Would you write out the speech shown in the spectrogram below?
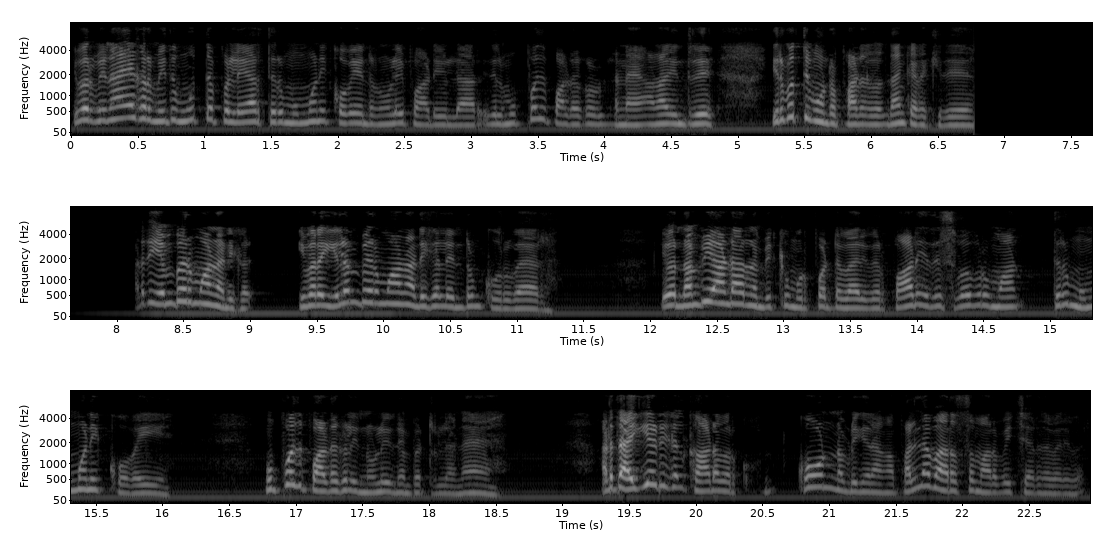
இவர் விநாயகர் மீது மூத்த பிள்ளையார் திரு. மும்மணி கோவை என்ற நூலை பாடியுள்ளார். இதில் முப்பது பாடல்கள் உள்ளன. ஆனால் இன்று இருபத்தி மூன்று பாடல்கள் தான் கிடைக்குது. அடுத்து எம்பெருமான் அடிகள். இவரை இளம்பெருமான் அடிகள் என்றும் கூறுவர். இவர் நம்பியாண்டார் நம்பிக்கு முற்பட்டவர். இவர் பாடியது சிவபெருமான் திரு. மும்மணி கோவை. முப்பது பாடல்கள் இந்நூலில் இடம்பெற்றுள்ளன. அடுத்து ஐயடிகள் காடவர் கோன். கோன் அப்படிங்கிறாங்க. பல்லவ அரச மரபைச் சேர்ந்தவர் இவர்.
